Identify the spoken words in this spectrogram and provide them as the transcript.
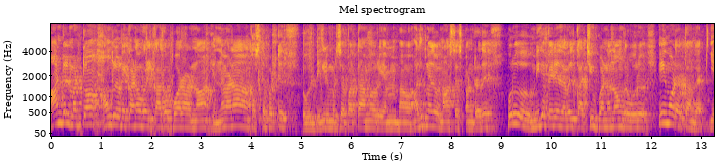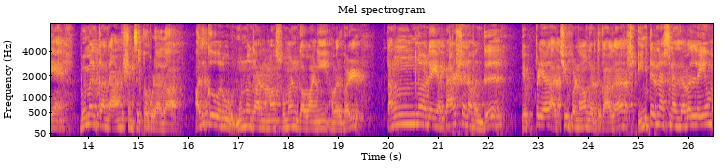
ஆண்கள் மட்டும் அவங்களுடைய கனவுகளுக்காக போராடினா என்ன வேணால் கஷ்டப்பட்டு ஒரு டிகிரி முடிச்ச பத்தாம ஒரு எம் அதுக்கு மேலே ஒரு மாஸ்டர்ஸ் பண்ணுறது ஒரு மிகப்பெரிய லெவலுக்கு அச்சீவ் பண்ணணுங்கிற ஒரு எய்மோடு இருக்காங்க. ஏன்? விமனுக்கு அந்த ஆம்பிஷன்ஸ் இருக்கக்கூடாதா? அதுக்கு ஒரு முன்னுதாரணமாக சுமன் கவானி அவர்கள் தன்னுடைய பேஷனை வந்து எப்படியாவது அச்சீவ் பண்ணணுங்கிறதுக்காக இன்டர்நேஷ்னல் லெவல்லையும்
